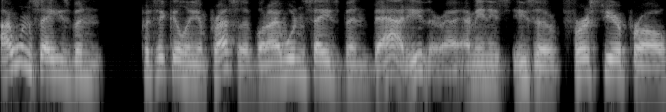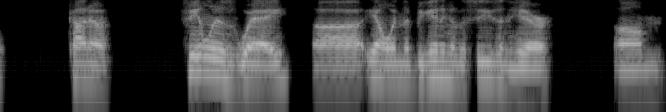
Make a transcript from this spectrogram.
I wouldn't say he's been particularly impressive, but I wouldn't say he's been bad either. I, I mean, he's he's a first year pro, kind of feeling his way. Uh, you know, in the beginning of the season here, um,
